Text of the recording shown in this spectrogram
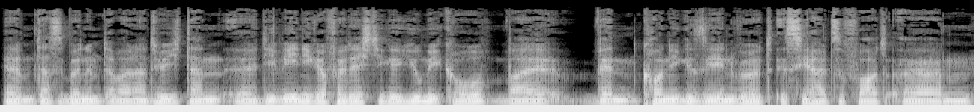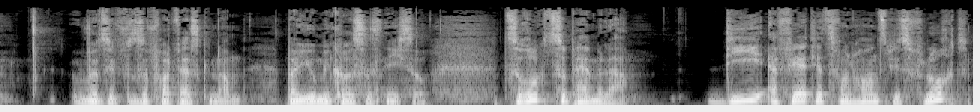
Ähm, das übernimmt aber natürlich dann äh, die weniger verdächtige Yumiko, weil wenn Conny gesehen wird, ist sie halt sofort, ähm, wird sie sofort festgenommen. Bei Yumiko ist das nicht so. Zurück zu Pamela. Die erfährt jetzt von Hornsbys Flucht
